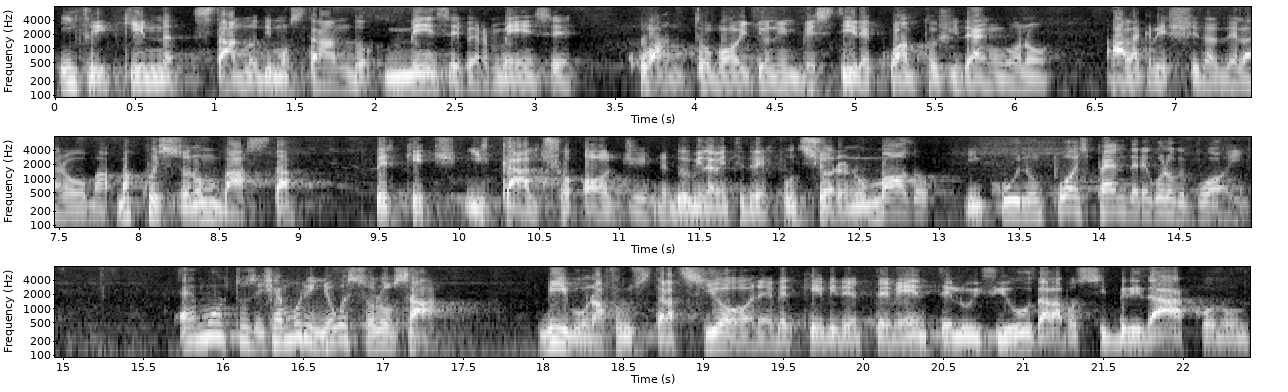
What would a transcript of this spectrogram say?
I Fritkin stanno dimostrando mese per mese quanto vogliono investire e quanto ci tengono alla crescita della Roma, ma questo non basta perché il calcio oggi, nel 2023, funziona in un modo in cui non puoi spendere quello che vuoi. È molto cioè Mourinho questo lo sa. Vive una frustrazione perché evidentemente lui fiuta la possibilità con un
